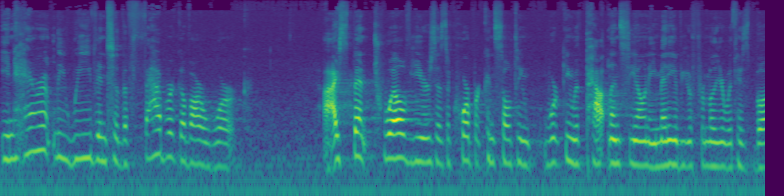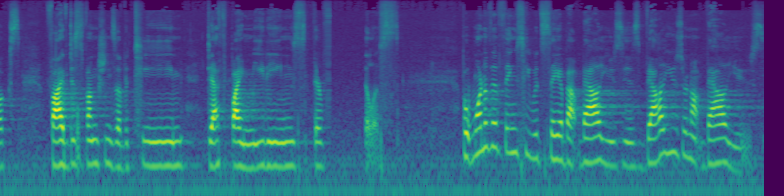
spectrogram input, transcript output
inherently weave into the fabric of our work? I spent 12 years as a corporate consulting working with Pat Lencioni. Many of you are familiar with his books Five Dysfunctions of a Team, Death by Meetings. They're fabulous. But one of the things he would say about values is values are not values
